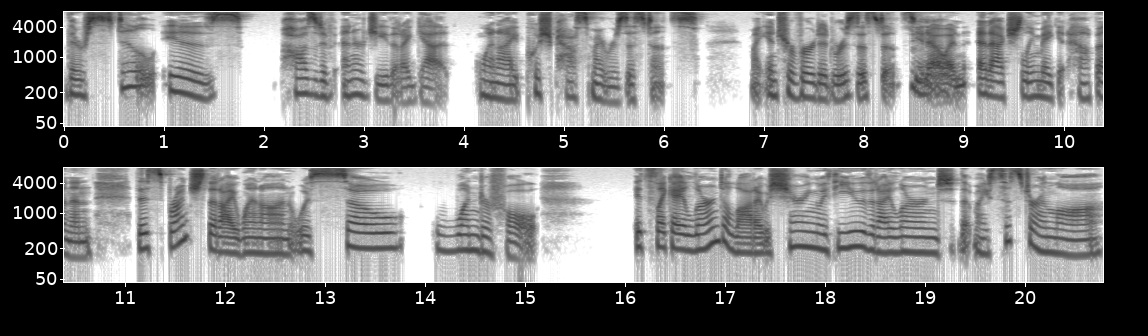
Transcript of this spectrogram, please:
there still is positive energy that I get when I push past my resistance, my introverted resistance, you know, and, and actually make it happen. And this brunch that I went on was so wonderful. It's like I learned a lot. I was sharing with you that I learned that my sister in law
